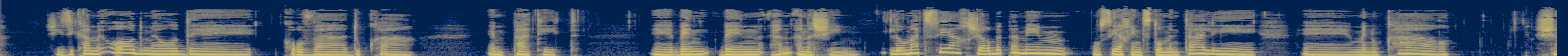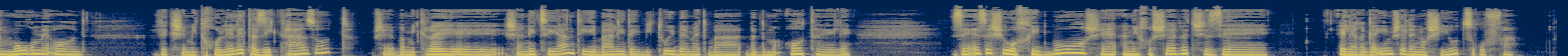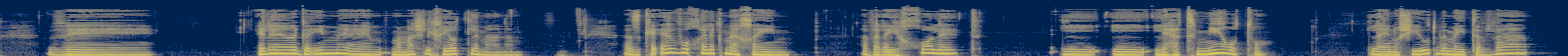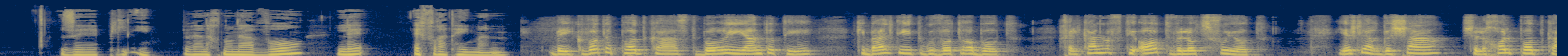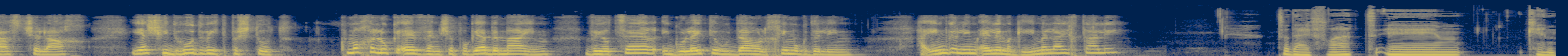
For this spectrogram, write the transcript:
שהיא זיקה מאוד מאוד קרובה, אדוקה, אמפתית, בין, בין אנשים. לעומת שיח שהרבה פעמים הוא שיח אינסטרומנטלי, מנוכר, שמור מאוד, וכשמתחוללת הזיקה הזאת, שבמקרה אה, שאני ציינתי, היא באה לידי ביטוי באמת בדמעות האלה. זה איזשהו חיבור שאני חושבת שזה אלה רגעים של אנושיות צרופה. ואלה רגעים אה, ממש לחיות למענם. אז כאב הוא חלק מהחיים, אבל היכולת להתמיר אותו לאנושיות במיטבה, זה פלאי. ואנחנו נעבור לאפרת הימן. בעקבות הפודקאסט בו ראיינת אותי, קיבלתי תגובות רבות, חלקן מפתיעות ולא צפויות. יש לי הרגשה שלכל פודקאסט שלך יש הדהוד והתפשטות, כמו חלוק אבן שפוגע במים ויוצר עיגולי תהודה הולכים וגדלים. האם גלים אלה מגיעים אלייך, טלי? תודה, אפרת. כן,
